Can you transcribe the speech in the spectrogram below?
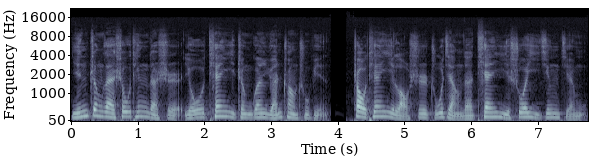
您正在收听的是由天意正观原创出品，赵天意老师主讲的《天意说易经》节目。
